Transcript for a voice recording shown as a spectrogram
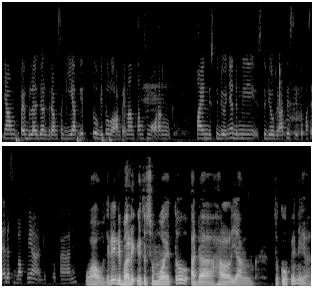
nyampe belajar drum segiat itu gitu loh sampai nantang semua orang main di studionya demi studio gratis gitu pasti ada sebabnya gitu kan Wow, jadi di balik itu semua itu ada hal yang cukup ini ya.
